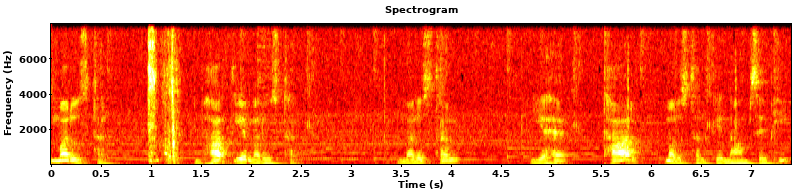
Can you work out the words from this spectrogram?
मरुस्थल। भारतीय मरुस्थल। मरुस्थल, यह थार मरुस्थल के नाम से भी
